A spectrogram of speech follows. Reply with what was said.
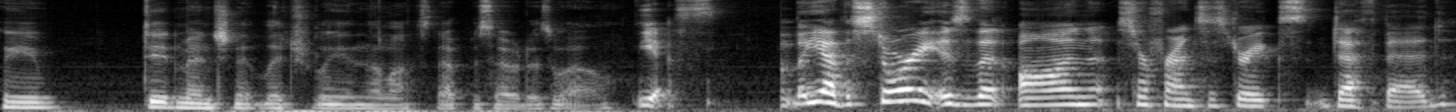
We did mention it literally in the last episode as well. Yes. But yeah, the story is that on Sir Francis Drake's deathbed,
